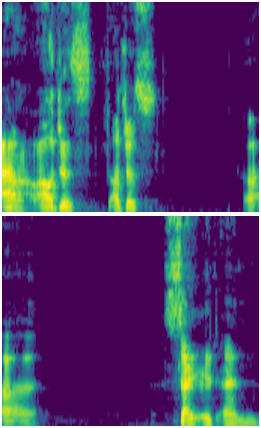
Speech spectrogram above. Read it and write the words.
I don't know. I'll just I'll just uh, say it, and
